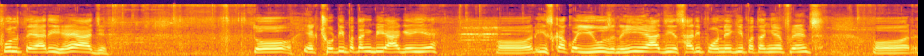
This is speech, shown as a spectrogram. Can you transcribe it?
फुल तैयारी है आज। तो एक छोटी पतंग भी आ गई है और इसका कोई यूज़ नहीं है आज, ये सारी पौने की पतंग है फ्रेंड्स। और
